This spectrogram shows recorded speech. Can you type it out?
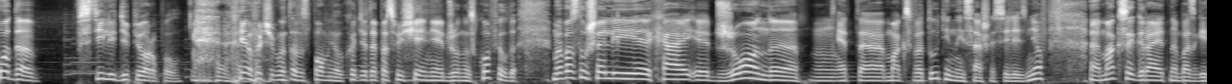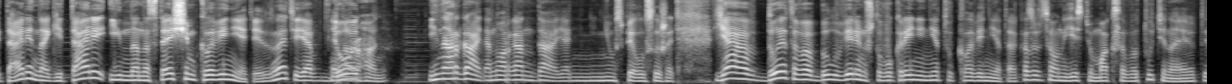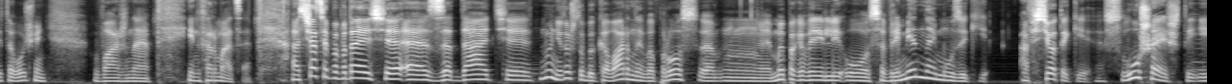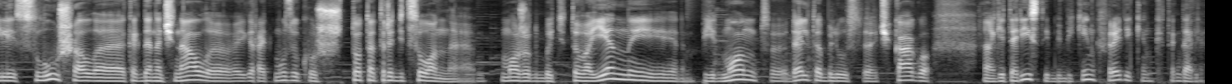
Кода в стиле Deep Purple. Я почему-то вспомнил, хоть это посвящение Джону Скофилду. Мы послушали Хай Джон, это Макс Ватутин и Саша Селезнев. Макс играет на бас-гитаре, на гитаре и на настоящем клавинете. Знаете, я... И на органе. И на орган, а ну орган, да, я не успел услышать. Я до этого был уверен, что в Украине нету клавинета. Оказывается, он есть у Макса Ватутина, и это очень важная информация. А сейчас я попытаюсь э, задать, э, ну, не то чтобы коварный вопрос. Э, мы поговорили о современной музыке, а все-таки слушаешь ты или слушал, э, когда начинал э, играть музыку, что-то традиционное? Может быть, это военный, Пидмонт, Дельта Блюз, Чикаго, гітарісти, Бібі Кінг, Фредді Кінг і так далі.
